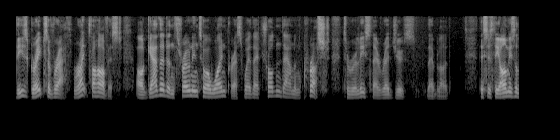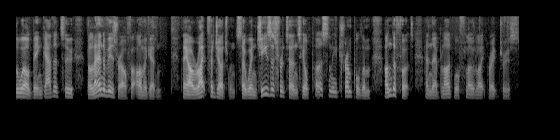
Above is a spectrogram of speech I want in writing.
These grapes of wrath, ripe for harvest, are gathered and thrown into a winepress where they're trodden down and crushed to release their red juice, their blood. This is the armies of the world being gathered to the land of Israel for Armageddon. They are ripe for judgment. So when Jesus returns, he'll personally trample them underfoot, and their blood will flow like grape juice.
